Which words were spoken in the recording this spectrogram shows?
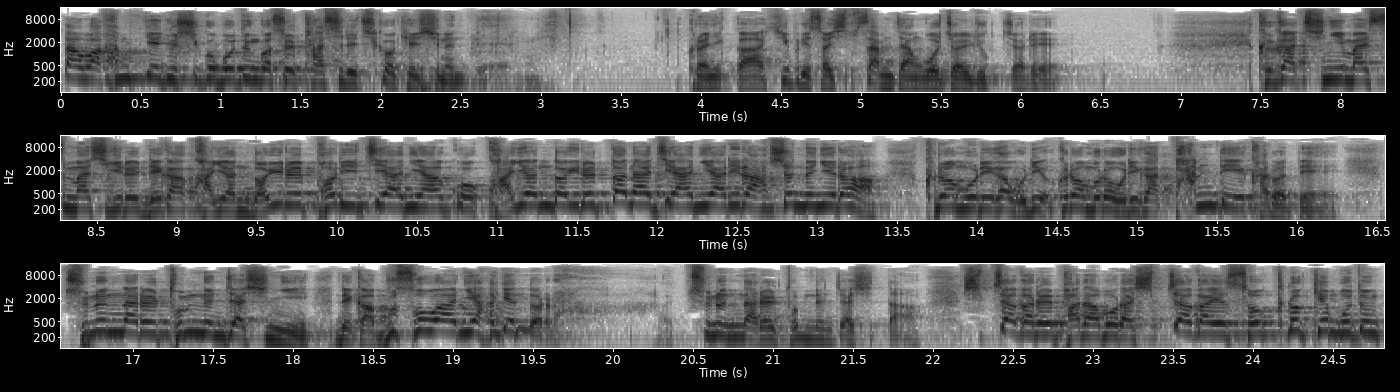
나와 함께 해주시고 모든 것을 다스리시고 계시는데 그러니까 히브리서 13장 5절 6절에 그가 친히 말씀하시기를 내가 과연 너희를 버리지 아니하고 과연 너희를 떠나지 아니하리라 하셨느니라. 그럼 우리가 우리 그러므로 우리가 담대히 가로되 주는 나를 돕는 자시니 내가 무서워하니 하겠노라. 주는 나를 돕는 자시다. 십자가를 바라보라. 십자가에서 그렇게 모든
